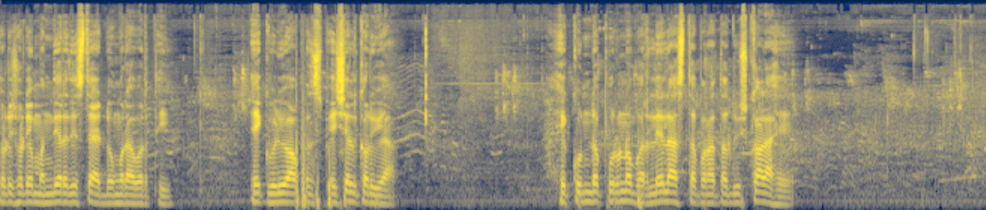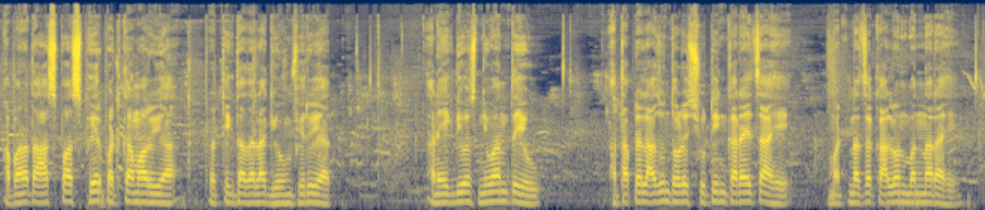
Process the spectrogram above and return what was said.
छोटे छोटे मंदिरं दिसत आहेत डोंगरावरती. एक व्हिडिओ आपण स्पेशल करूया. हे कुंड पूर्ण भरलेलं असतं पण आता दुष्काळ आहे. आपण आता आसपास फेरफटका मारूया. प्रत्येक दादाला घेऊन फिरूयात. आणि एक दिवस निवांत येऊ. आता आपल्याला अजून थोडं शूटिंग करायचं आहे. मटणाचं कालवण बनणार आहे.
